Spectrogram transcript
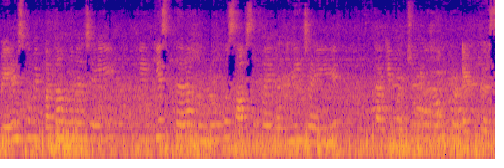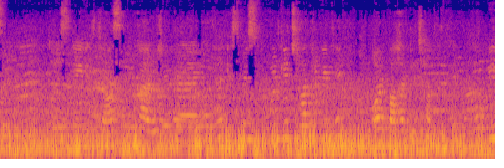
पेरेंट्स को भी पता होना चाहिए कि किस तरह हम लोगों को साफ़ सफ़ाई रखनी चाहिए ताकि बच्चों को हम प्रोटेक्ट कर सकें। तो इसलिए इस जाँच का आयोजन कराया गया था इसमें स्कूल के छात्र भी थे और बाहर के छात्र थे। वो भी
